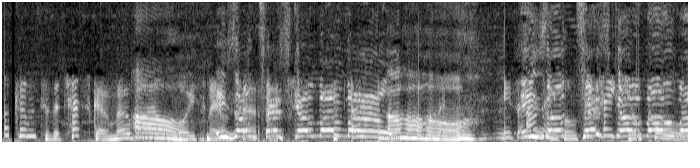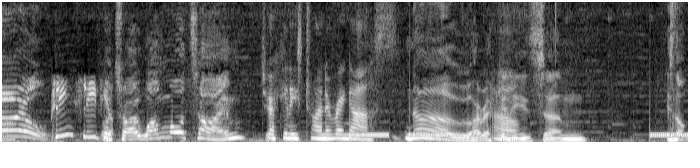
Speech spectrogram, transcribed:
Welcome to the Tesco mobile Oh. voicemail He's on service. Tesco Mobile! Oh. It's He's on unable to take Tesco. Mobile! Please leave We'll your try one more time. Do you reckon he's trying to ring us? No, I reckon Oh. he's um, he's not.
